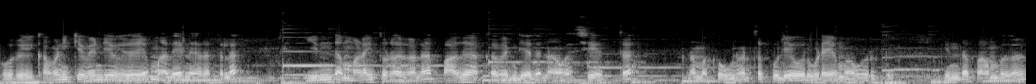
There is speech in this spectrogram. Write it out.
ஒரு கவனிக்க வேண்டிய விஷயம் அதே நேரத்தில் இந்த மலைத்தொடர்களை பாதுகாக்க வேண்டியதன் அவசியத்தை நமக்கு உணர்த்தக்கூடிய ஒரு விடயமாகவும் இருக்குது இந்த பாம்புகள்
